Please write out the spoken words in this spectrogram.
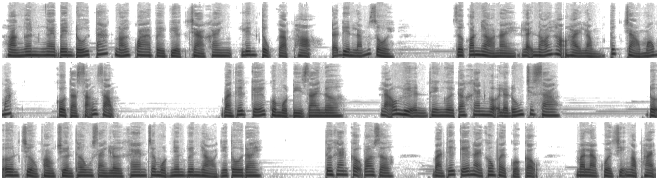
Hoàng Ngân nghe bên đối tác nói qua về việc Trà Khanh liên tục gặp họ đã điên lắm rồi. Giờ con nhỏ này lại nói họ hài lòng tức trào máu mắt. Cô ta sẵn giọng. Bản thiết kế của một designer, lão luyện thì người ta khen ngợi là đúng chứ sao? Đội ơn trưởng phòng truyền thông dành lời khen cho một nhân viên nhỏ như tôi đây. Tôi khen cậu bao giờ? Bản thiết kế này không phải của cậu, mà là của chị Ngọc Hạnh.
